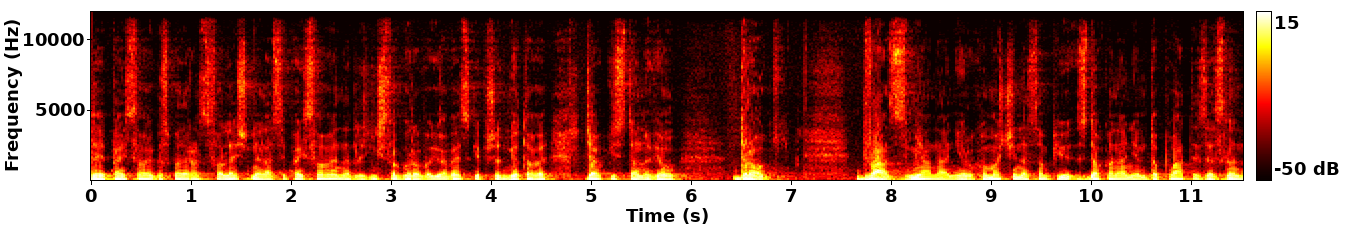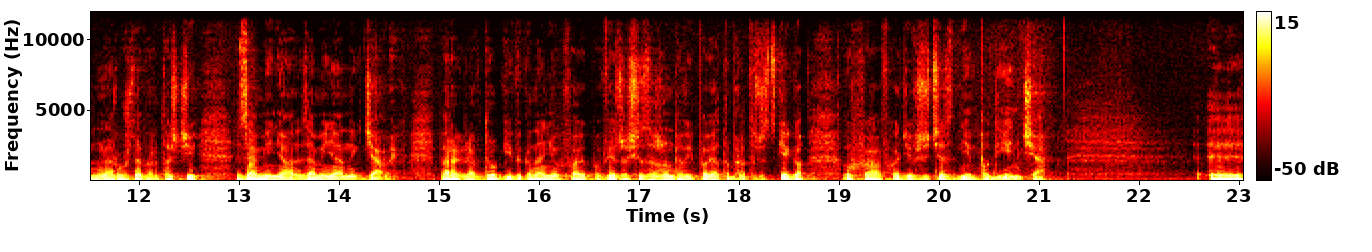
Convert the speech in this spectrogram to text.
y, Państwowe Gospodarstwo Leśne, Lasy Państwowe, Nadleśnictwo Górowo i przedmiotowe działki stanowią drogi. Dwa, zmiana nieruchomości nastąpi z dokonaniem dopłaty ze względu na różne wartości zamienia, zamienianych działek. Paragraf drugi. Wykonanie uchwały powierza się zarządowi powiatu bartoszewskiego. Uchwała wchodzi w życie z dniem podjęcia. Y,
